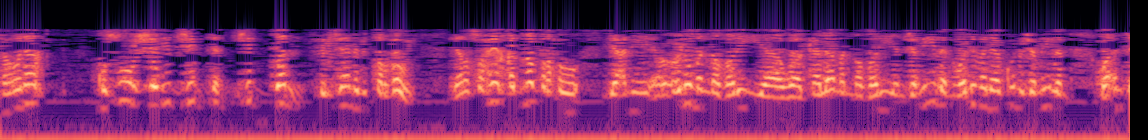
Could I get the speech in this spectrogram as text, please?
فهناك قصور شديد جدا جدا في الجانب التربوي يعني صحيح قد نطرح يعني علوما نظرية وكلاما نظريا جميلا ولما لا يكون جميلا؟ وأنت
